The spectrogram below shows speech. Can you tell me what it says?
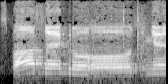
spase kroz njega.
